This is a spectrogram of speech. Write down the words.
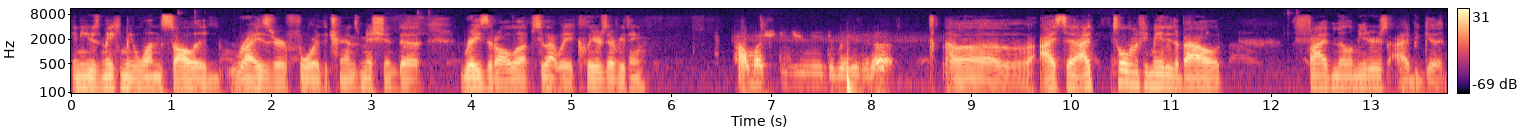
and he was making me one solid riser for the transmission to raise it all up, so that way it clears everything. How much did you need to raise it up? Uh, I said I told him if he made it about five millimeters, I'd be good.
